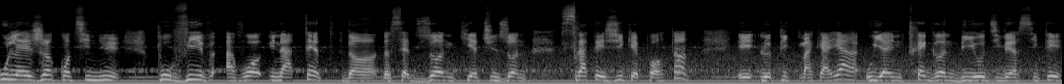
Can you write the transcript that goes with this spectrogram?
où les gens continuent pour vivre, avoir une atteinte dans, dans cette zone qui est une zone stratégique importante et le pic Macaya, où il y a une très grande biodiversité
